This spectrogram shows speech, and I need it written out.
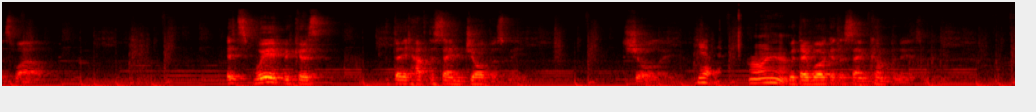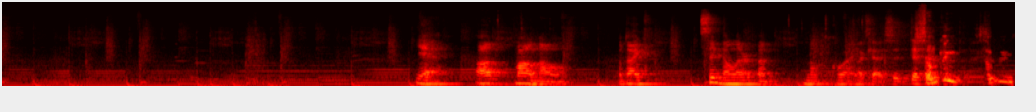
as well. It's weird because they'd have the same job as me, surely. Yeah, Oh yeah. Would they work at the same company as me? yeah. Uh, well, no, but like similar, but not quite. Okay, so different something company. something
